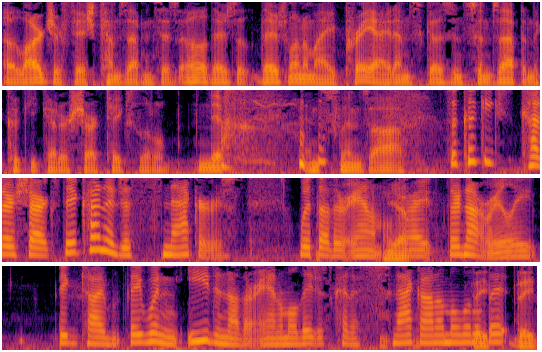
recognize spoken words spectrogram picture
a larger fish comes up and says, "Oh, there's a, there's one of my prey items." Goes and swims up, and the cookie cutter shark takes a little nip and swims off. So cookie cutter sharks, they're kind of just snackers with other animals, Yep. right? They're not really big time. They wouldn't eat another animal. They just kind of snack on them a little They bit. they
